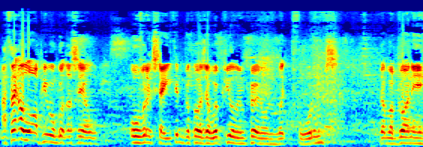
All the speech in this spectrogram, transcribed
I think a lot of people got themselves overexcited because of what people have been putting on like forums that we're going to.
